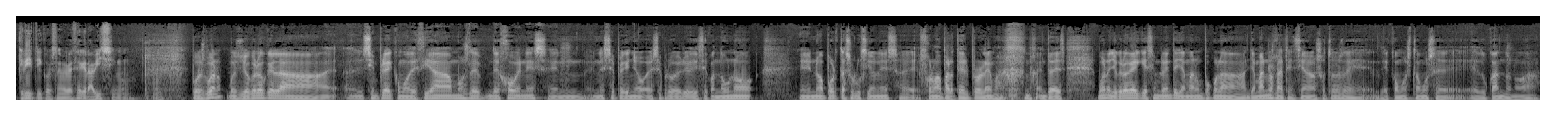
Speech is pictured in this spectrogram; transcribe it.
crítico, esto me parece gravísimo. Pues bueno, pues yo creo que la, eh, siempre, como decíamos de, de jóvenes, en, en, ese pequeño, ese proverbio, dice, cuando uno eh, no aporta soluciones, eh, forma parte del problema. Entonces, bueno, yo creo que hay que simplemente llamar un poco la, llamarnos la atención a nosotros de, cómo estamos eh, educando ¿no? a,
